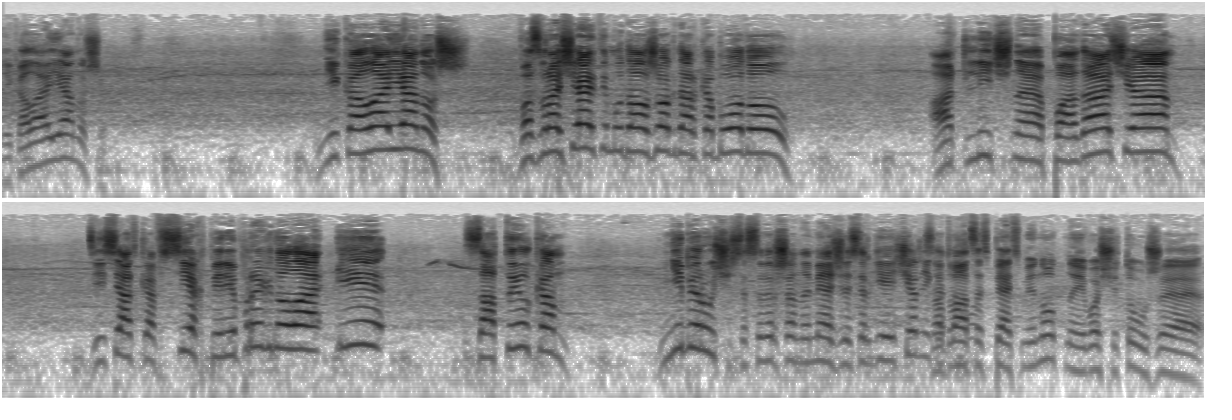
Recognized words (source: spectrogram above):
Николая Януша. Николай Януш Возвращает ему должок Дарко Бодул. Отличная подача. Десятка всех перепрыгнула. И затылком не берущийся совершенно мяч для Сергея Черника. За 25 минут на его счету уже...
